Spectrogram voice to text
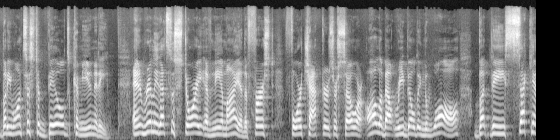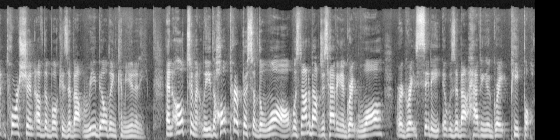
but He wants us to build community. And really, that's the story of Nehemiah. The first four chapters or so are all about rebuilding the wall, but the second portion of the book is about rebuilding community. And ultimately, the whole purpose of the wall was not about just having a great wall or a great city, it was about having a great people.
